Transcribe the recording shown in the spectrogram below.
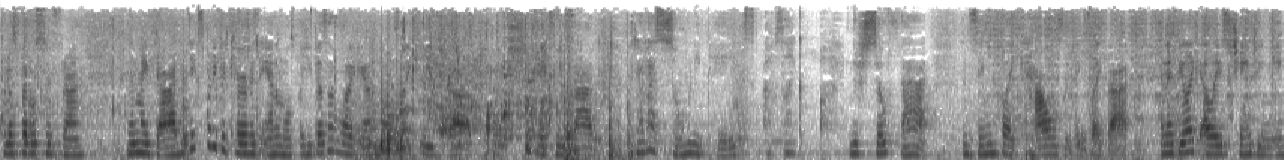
que los perros sufran. And then my dad, he takes pretty good care of his animals, but he does have a lot of animals like caged up, which makes me sad. My dad has so many pigs. I was like, oh, and they're so fat. And same with like cows and things like that. And I feel like LA's changing me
